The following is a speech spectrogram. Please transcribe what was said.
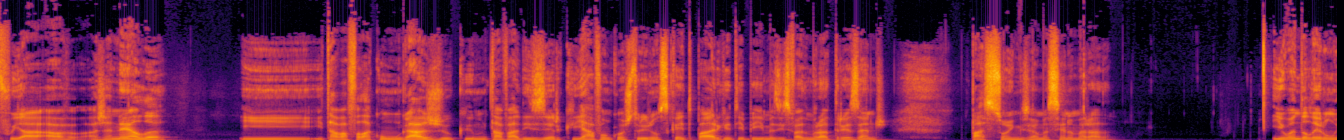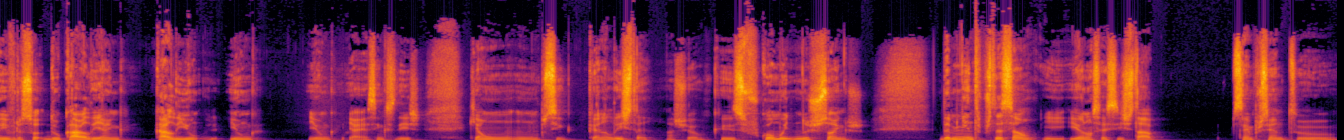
fui à, à, à janela e estava a falar com um gajo que me estava a dizer que ah, vão construir um skatepark, eu tipo, mas isso vai demorar 3 anos. Pá, sonhos é uma cena marada. E eu ando a ler um livro do Carl Jung, Carl Jung, Jung, yeah, é assim que se diz, que é um, um, psicanalista, acho eu, que se focou muito nos sonhos. Da minha interpretação, e, e eu não sei se isto está 100%.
